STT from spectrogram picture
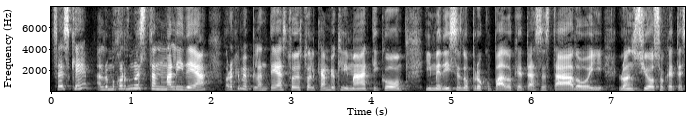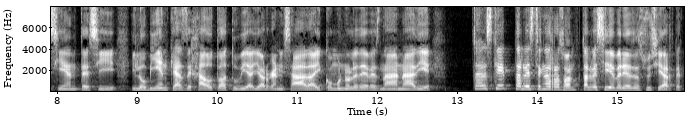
¿sabes qué? A lo mejor no es tan mala idea, ahora que me planteas todo esto del cambio climático y me dices lo preocupado que te has estado y lo ansioso que te sientes y, y lo bien que has dejado toda tu vida ya organizada y cómo no le debes nada a nadie, ¿sabes qué? Tal vez tengas razón, tal vez sí deberías de suicidarte.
